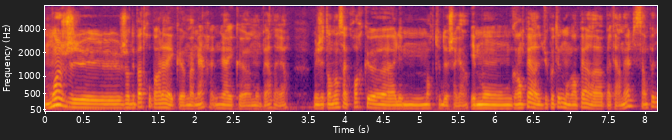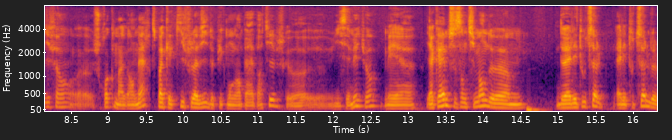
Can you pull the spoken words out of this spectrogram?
Moi, je- j'en ai pas trop parlé avec ma mère, ni avec mon père d'ailleurs, mais j'ai tendance à croire qu'elle est morte de chagrin. Et mon grand-père, du côté de mon grand-père euh, paternel, c'est un peu différent. Euh, je crois que ma grand-mère, c'est pas qu'elle kiffe la vie depuis que mon grand-père est parti, parce que euh, il s'aimait, tu vois, mais euh, il y a quand même ce sentiment de. de elle est toute seule. Elle est toute seule de,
